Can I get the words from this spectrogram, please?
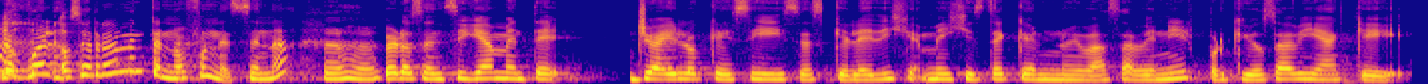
Lo cual, o sea, realmente no fue una escena, Ajá. pero sencillamente yo ahí lo que sí hice es que le dije, me dijiste que no ibas a venir porque yo sabía que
